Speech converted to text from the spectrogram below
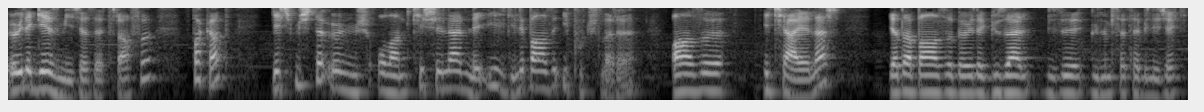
öyle gezmeyeceğiz etrafı. Fakat geçmişte ölmüş olan kişilerle ilgili bazı ipuçları, bazı hikayeler ya da bazı böyle güzel bizi gülümsetebilecek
